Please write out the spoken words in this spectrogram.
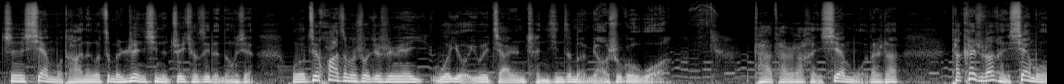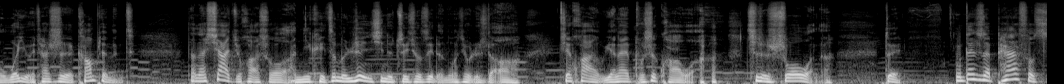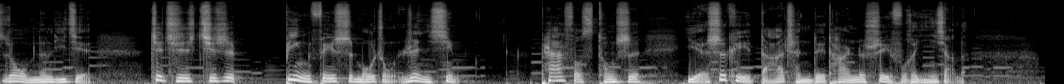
真羡慕他能够这么任性的追求自己的东西。我这话这么说，就是因为我有一位家人曾经这么描述过我。他他说他很羡慕，但是他他开始他很羡慕，我以为他是 compliment，但他下句话说啊，你可以这么任性的追求自己的东西，我就知道啊，这话原来不是夸我，这 是说我呢。对，但是在 pathos 中，我们能理解，这其实其实并非是某种任性。pathos 同时也是可以达成对他人的说服和影响的，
